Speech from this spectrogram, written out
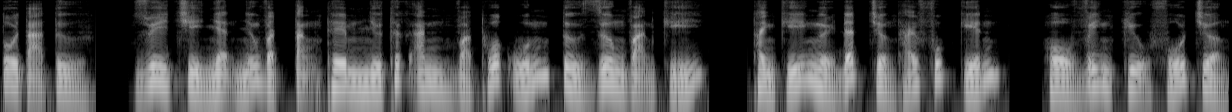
Tôi tả từ, Duy chỉ nhận những vật tặng thêm như thức ăn và thuốc uống từ Dương Vạn Ký, thành ký người đất trường Thái Phúc Kiến, Hồ Vinh cựu phố trưởng,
